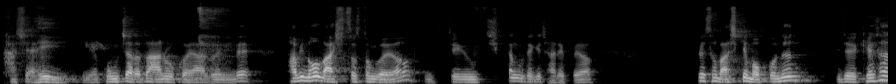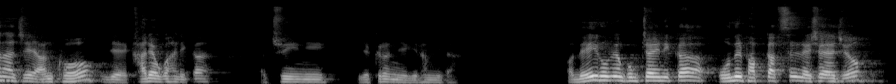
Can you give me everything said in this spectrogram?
다시 에이 공짜라도 안 올 거야 그랬는데 밥이 너무 맛있었던 거예요. 제 식당도 되게 잘했고요. 그래서 맛있게 먹고는 이제 계산하지 않고 이제 가려고 하니까 주인이 이제 그런 얘기를 합니다. 어, 내일 오면 공짜이니까 오늘 밥값을 내셔야죠.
